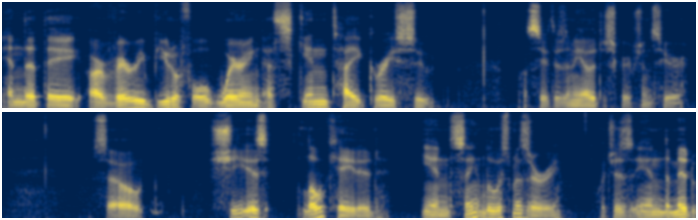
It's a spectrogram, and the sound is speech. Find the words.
and that they are very beautiful wearing a skin tight gray suit. Let's see if there's any other descriptions here. So she is located in St. Louis, Missouri, which is in the mid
